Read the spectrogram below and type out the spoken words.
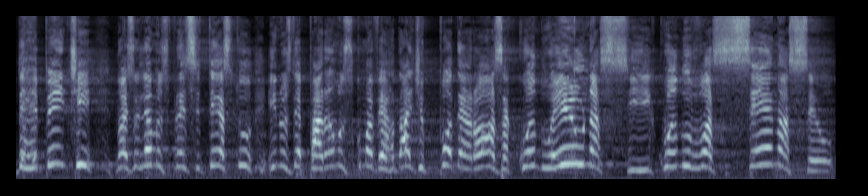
De repente, nós olhamos para esse texto e nos deparamos com uma verdade poderosa. Quando eu nasci, quando você nasceu,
